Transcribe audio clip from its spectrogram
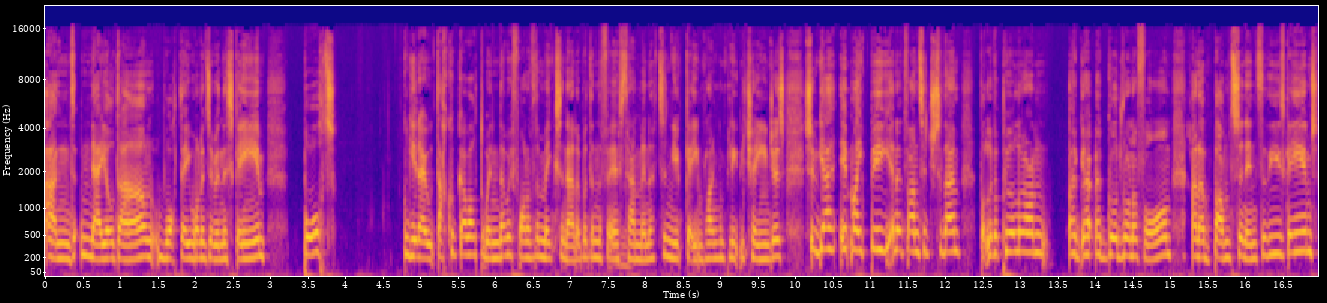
and nail down what they want to do in this game. But you know, that could go out the window if one of them makes an error within the first yeah. 10 minutes and your game plan completely changes. So, yeah, it might be an advantage to them, but Liverpool are on a, a, good run of form and are bouncing into these games.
